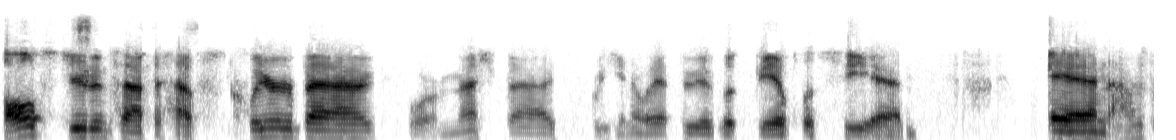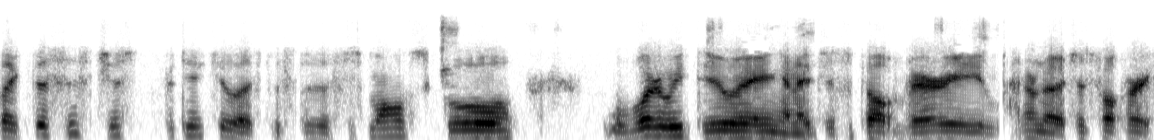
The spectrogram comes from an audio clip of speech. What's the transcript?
all students have to have clear bag or mesh bag. You know, we have to be able to, be able to see in. And I was like, this is just ridiculous. This is a small school. What are we doing? And I just felt very, I don't know, it just felt very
